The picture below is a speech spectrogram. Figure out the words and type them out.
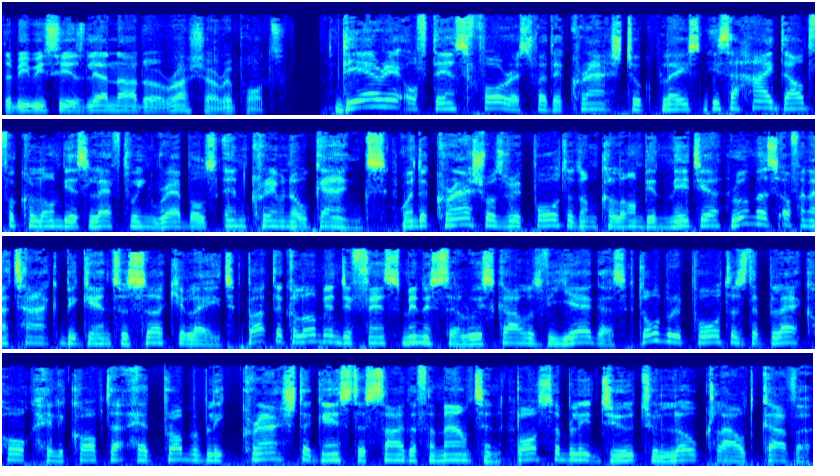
The BBC's Leonardo Rocha reports. The area of dense forest where the crash took place is a hideout for Colombia's left-wing rebels and criminal gangs. When the crash was reported on Colombian media, rumors of an attack began to circulate. But the Colombian Defense Minister Luis Carlos Villegas told reporters the Black Hawk helicopter had probably crashed against the side of a mountain, possibly due to low cloud cover.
